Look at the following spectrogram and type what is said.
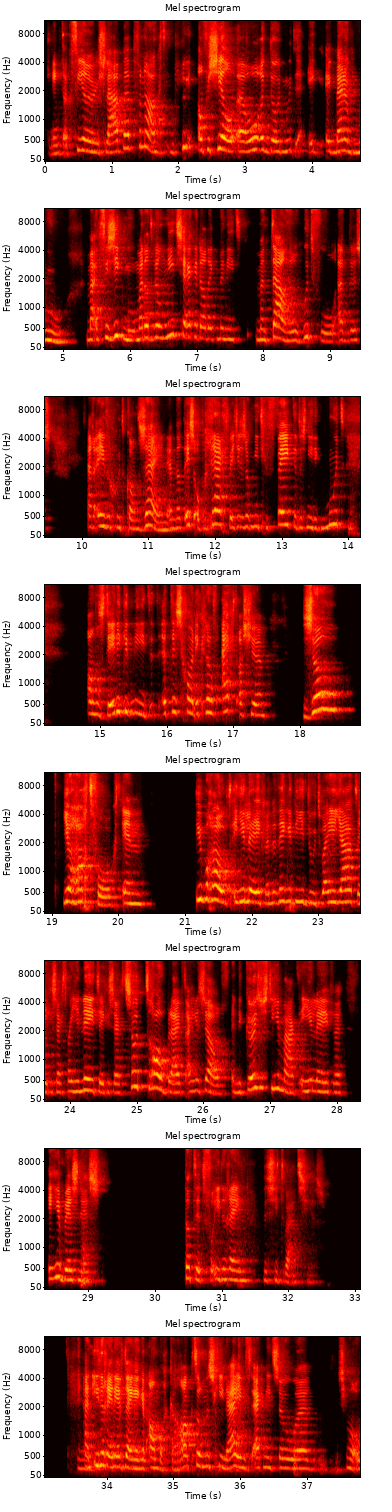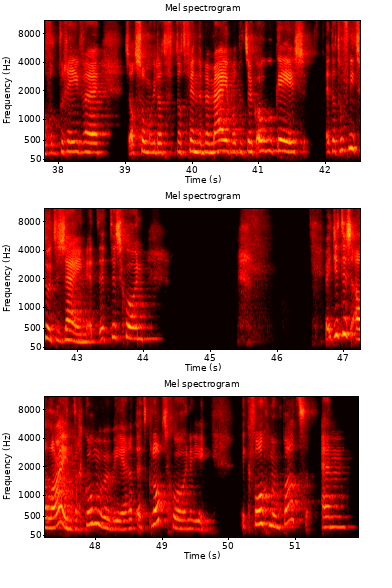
Ik denk dat ik vier uur geslapen heb vannacht. Officieel uh, hoor ik dood Ik, ik ben ook moe, maar fysiek moe. Maar dat wil niet zeggen dat ik me niet mentaal heel goed voel. En dus er even goed kan zijn. En dat is oprecht, weet je. Het is ook niet gefaked. Het is niet ik moet. Anders deed ik het niet. Het, het is gewoon, ik geloof echt als je zo je hart volgt in überhaupt in je leven en de dingen die je doet, waar je ja tegen zegt, waar je nee tegen zegt, zo trouw blijft aan jezelf en de keuzes die je maakt in je leven, in je business, dat dit voor iedereen de situatie is. En iedereen heeft denk ik een ander karakter misschien. Hè? Je hoeft echt niet zo, uh, misschien wel overdreven, zoals sommigen dat, dat vinden bij mij, wat natuurlijk ook oké is. Dat hoeft niet zo te zijn. Het, het is gewoon... Weet je, het is aligned, daar komen we weer. Het, het klopt gewoon ik volg mijn pad. En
